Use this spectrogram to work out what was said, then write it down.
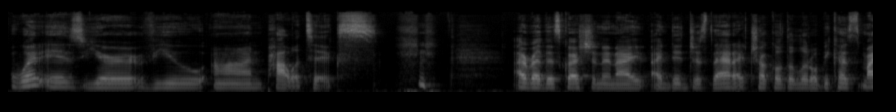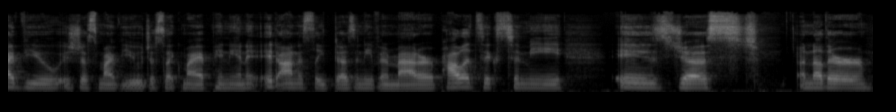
What is your view on politics? I read this question and I, I did just that. I chuckled a little because my view is just my view, just like my opinion. It, it honestly doesn't even matter. Politics to me is just another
